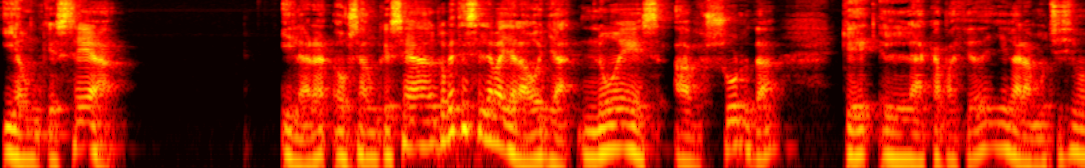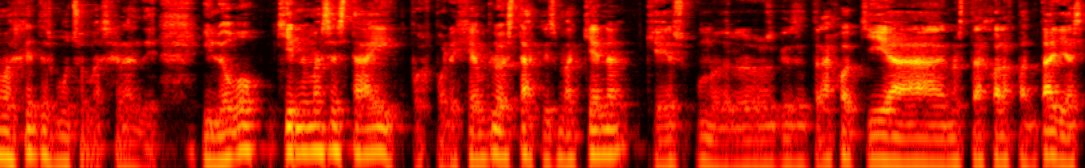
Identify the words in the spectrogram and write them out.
y aunque sea o sea, aunque sea, aunque a veces se le vaya la olla, no es absurda que la capacidad de llegar a muchísima más gente es mucho más grande. Y luego, ¿quién más está ahí? Pues, por ejemplo, está Chris McKenna, que es uno de los que se trajo aquí a, nos trajo a las pantallas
